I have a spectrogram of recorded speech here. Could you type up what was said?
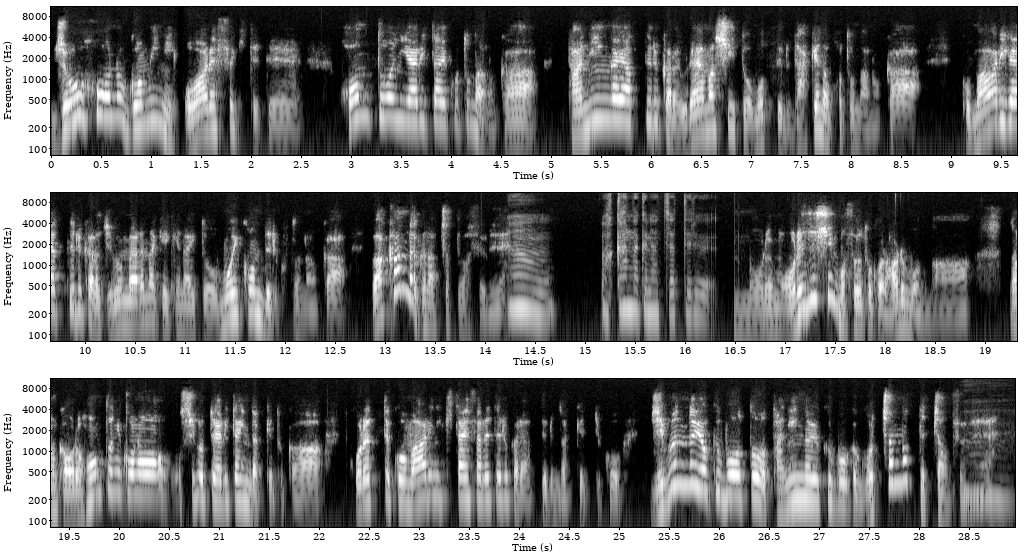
情報のゴミに追われすぎてて、本当にやりたいことなのか、他人がやってるから羨ましいと思ってるだけのことなのか、こう周りがやってるから自分もやらなきゃいけないと思い込んでることなのか、わかんなくなっちゃってますよね。うん分かんなくなっちゃってる。もう俺も、俺自身もそういうところあるもんな。なんか俺本当にこの仕事やりたいんだっけとか、これってこう周りに期待されてるからやってるんだっけってこう、自分の欲望と他人の欲望がごっちゃになってっちゃうんですよね。うん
